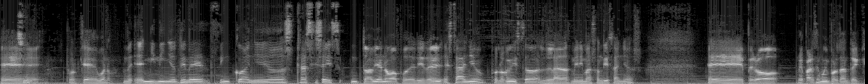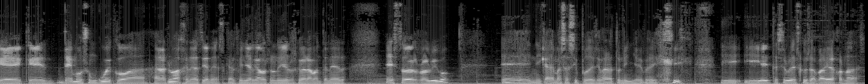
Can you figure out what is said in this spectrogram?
Eh, sí. Porque, bueno, eh, mi niño tiene 5 años, casi 6, todavía no va a poder ir. Este año, por lo que he visto, la edad mínima son 10 años. Eh, pero me parece muy importante que, que demos un hueco a, a, las nuevas generaciones, que al fin y al cabo son ellos los que van a mantener esto del rol vivo. Eh, ni que además así puedes llevar a tu niño y, y, y te sirve de excusa para ir a jornadas.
